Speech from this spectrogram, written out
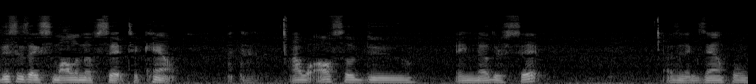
This is a small enough set to count. I will also do another set as an example.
